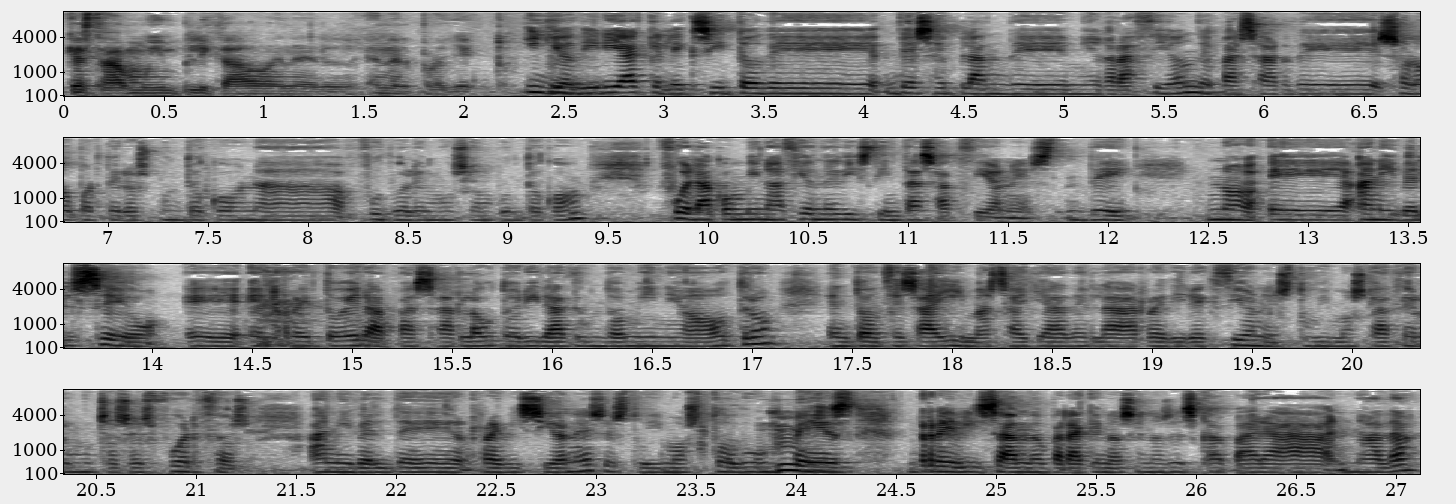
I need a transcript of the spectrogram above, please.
que estaba muy implicado en el, en el proyecto. Y yo diría que el éxito de, ese plan de migración, de pasar de soloporteros.com a futbolemotion.com, fue la combinación de distintas acciones. De, no, eh, a nivel SEO, eh, el reto era pasar la autoridad de un dominio a otro, entonces ahí, más allá de las redirecciones, tuvimos que hacer muchos esfuerzos a nivel de revisiones, estuvimos todo un mes revisando para que no se nos escapara nada,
